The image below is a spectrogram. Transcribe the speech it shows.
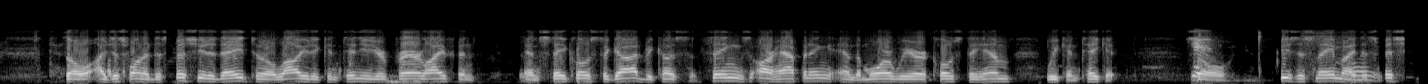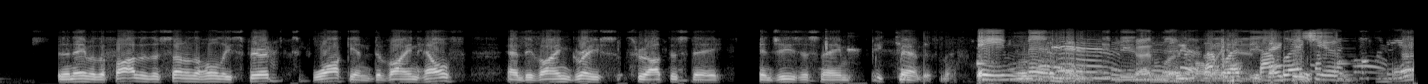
So I just want to dismiss you today to allow you to continue your prayer life and and stay close to God because things are happening, and the more we are close to Him, we can take it. So, in Jesus' name, I dismiss you. In the name of the Father, the Son, and the Holy Spirit, walk in divine health and divine grace throughout this day. In Jesus' name, amen. Amen. God bless you. God bless you. God bless you. you.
